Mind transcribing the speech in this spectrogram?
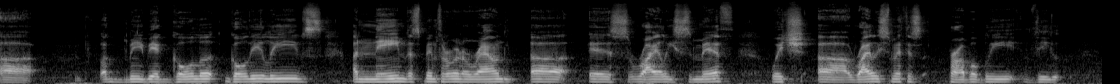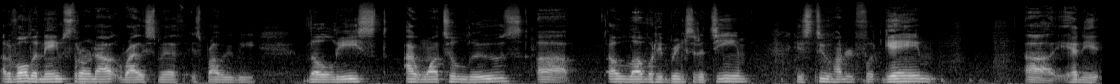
Uh, maybe a goal, goalie leaves. A name that's been thrown around uh, is Reilly Smith, which uh, Reilly Smith is probably the out of all the names thrown out, Reilly Smith is probably the least I want to lose. Uh, I love what he brings to the team. His 200 foot game, uh, and he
